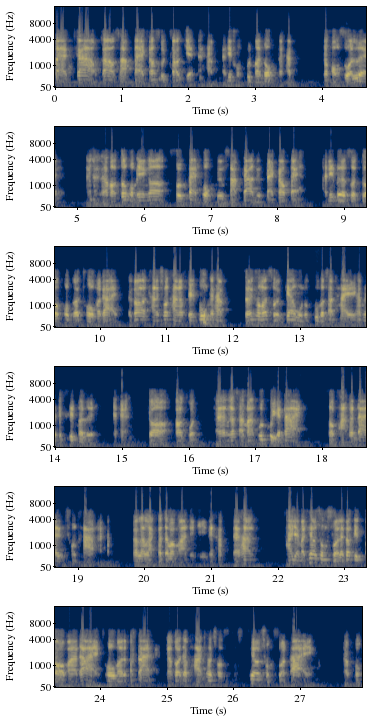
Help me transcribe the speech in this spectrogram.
แปดเก้าเก้าสามแปดเก้าศูนะครับ อันนี้ของคุณมานพนะครับเจ้าของสวนเลยแล้วของตัวผมเองก็ศูนย์แปดหกหนึ่งสามเก้าหนึ่งแปดเก้าแปดอันนี้เบอร์ส่วนตัวผมก็โทรมาได้ แล้วก็ทางช่องทางเฟซบุ๊กนะครับเซิร์ชคำว่าสวนแก้ววงนกูภาษาไทยครับก็จะขึ้นมาเลยนะฮะก็ก็กดอันนั้นก็สามารถพูดคุยกันได้ สอบถามกันได้ช่องทางนะครับก็หลักๆก็จะประมาณอย่างนี้นะครับ แต่ถ้า ใครอยากมาเที่ยวชมสวนอะไรก็ติดต่อมาได้ โทรมาได้ แล้วก็จะพาเที่ยวชมเที่ยวชมสวนได้ครับผม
